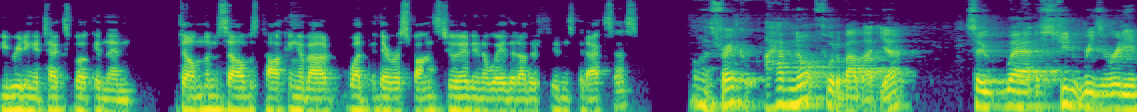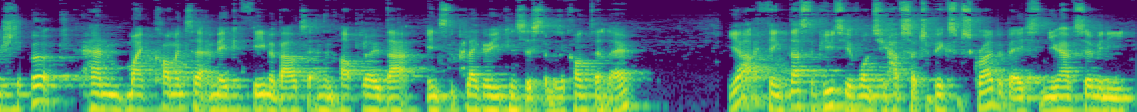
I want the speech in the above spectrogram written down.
be reading a textbook and then film themselves talking about what their response to it in a way that other students could access? Oh, that's very cool. I have not thought about that yet. So, where a student reads a really interesting book and might comment it and make a theme about it and then upload that into the Perlego ecosystem as a content layer. Yeah, I think that's the beauty of once you have such a big subscriber base and you have so many.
